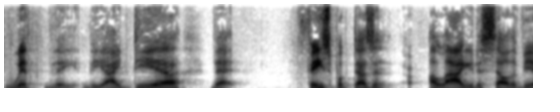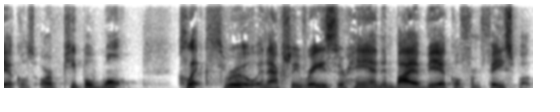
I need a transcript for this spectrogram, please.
with the the idea that Facebook doesn't allow you to sell the vehicles or people won't click through and actually raise their hand and buy a vehicle from Facebook.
